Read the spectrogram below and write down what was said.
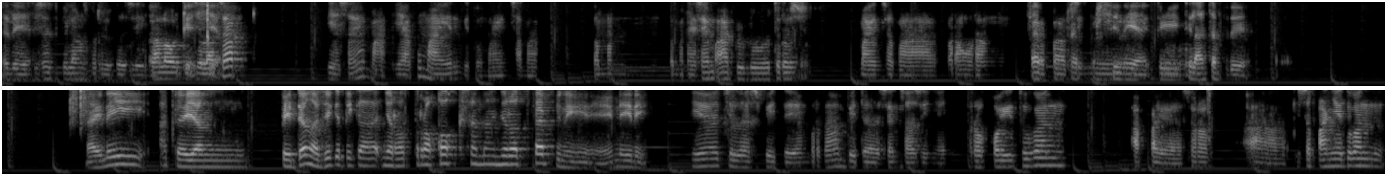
Gitu Iya, ya? bisa dibilang seperti itu sih. Oke, Kalau di. Cilacap, ya saya ma ya aku main gitu, main sama temen temen SMA dulu, terus main sama orang-orang vape Vapers vape ini, sini ya di gitu. Cilacap gitu ya nah ini ada yang beda nggak sih ketika nyerot rokok sama nyerot vape ini ini ini Ya jelas beda. Yang pertama beda sensasinya. Rokok itu kan apa ya, serot uh, isepannya itu kan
